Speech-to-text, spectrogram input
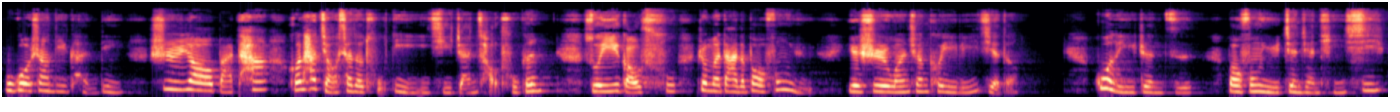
不过，上帝肯定是要把他和他脚下的土地一起斩草除根，所以搞出这么大的暴风雨也是完全可以理解的。过了一阵子，暴风雨渐渐停息，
